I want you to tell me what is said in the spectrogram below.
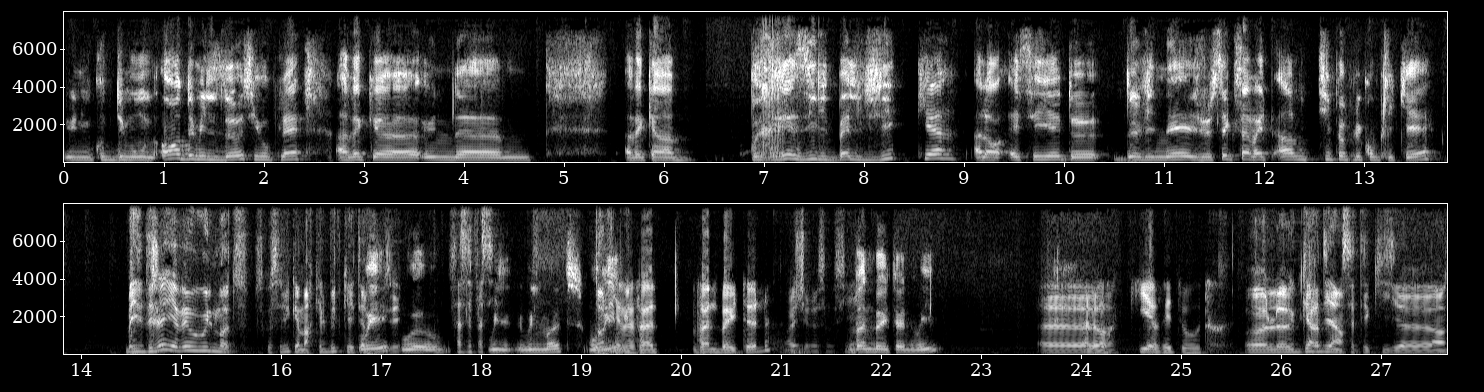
Une Coupe du Monde en 2002, s'il vous plaît, avec euh, une euh, avec un Brésil-Belgique. Alors, essayez de deviner. Je sais que ça va être un petit peu plus compliqué. Mais déjà, il y avait Wilmot, parce que c'est lui qui a marqué le but qui a été Oui, refusé. oui, Ça, c'est facile. Will, Wilmot, oui. Il y avait Van, Van Buiten. Ouais, je dirais ça aussi. Van Buiten, oui. Euh, Alors, qui avait d'autres euh, le gardien, c'était qui? Euh, un-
